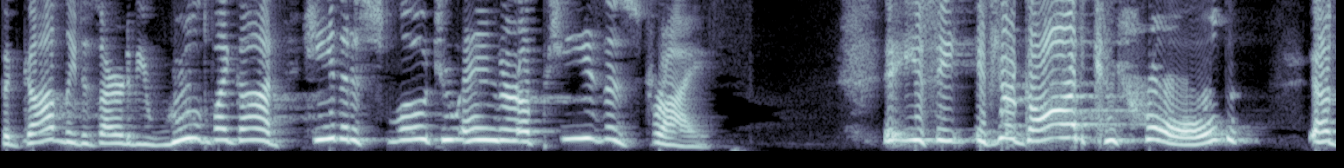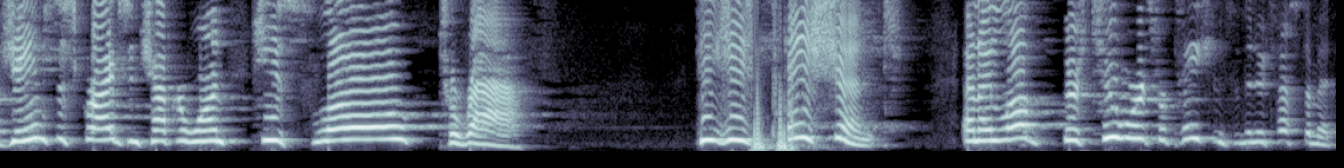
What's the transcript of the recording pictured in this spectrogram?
The godly desire to be ruled by God. He that is slow to anger appeases strife. You see, if you're God controlled, uh, James describes in chapter 1, he is slow to wrath. He, he's patient. And I love, there's two words for patience in the New Testament.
